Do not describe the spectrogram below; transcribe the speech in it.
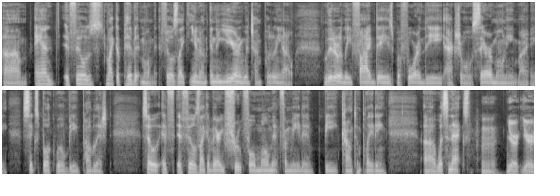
Um, and it feels like a pivot moment. It feels like, you know, in the year in which I'm putting out literally five days before the actual ceremony, my sixth book will be published. So it, it feels like a very fruitful moment for me to be contemplating uh, what's next. Mm. Your your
